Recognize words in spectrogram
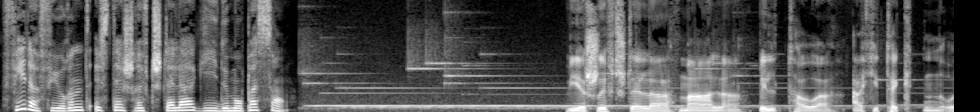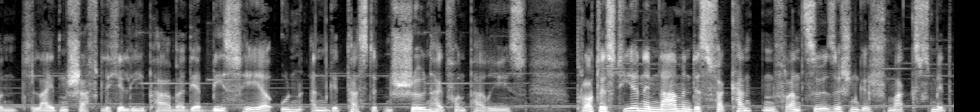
Federführend ist der Schriftsteller Guy de Maupassant. Wir Schriftsteller, Maler, Bildhauer, Architekten und leidenschaftliche Liebhaber der bisher unangetasteten Schönheit von Paris protestieren im Namen des verkannten französischen Geschmacks mit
